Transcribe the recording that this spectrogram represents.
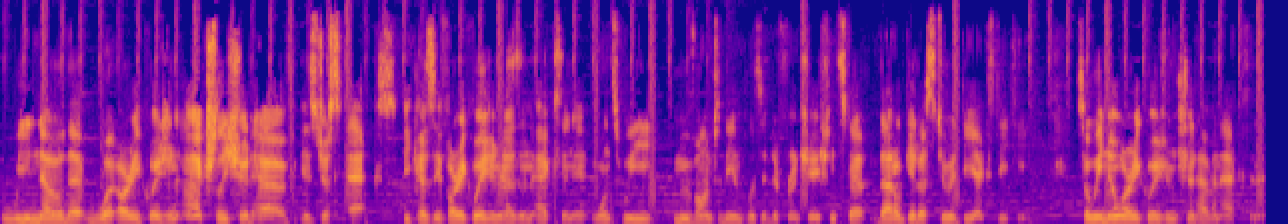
we know that what our equation actually should have is just x. Because if our equation has an x in it, once we move on to the implicit differentiation step, that'll get us to a dx dt. So we know our equation should have an x in it.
